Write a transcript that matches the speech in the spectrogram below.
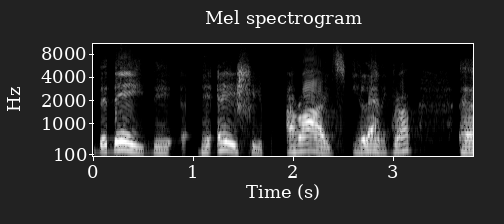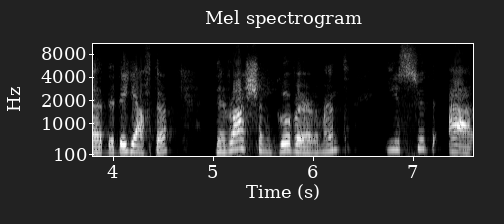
the day the, the airship arrives in Leningrad, uh, the day after, the Russian government issued a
